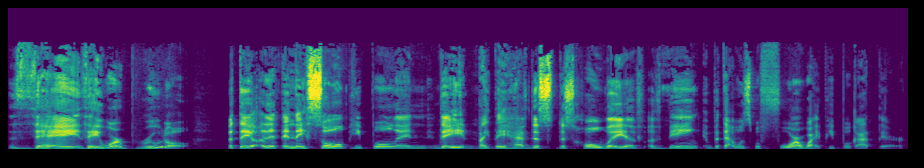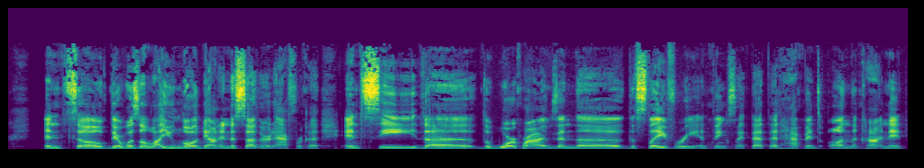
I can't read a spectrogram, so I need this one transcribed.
they they were brutal but they and they sold people and they like they have this this whole way of of being but that was before white people got there. And so there was a lot you can go down into southern africa and see the the war crimes and the the slavery and things like that that happened on the continent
